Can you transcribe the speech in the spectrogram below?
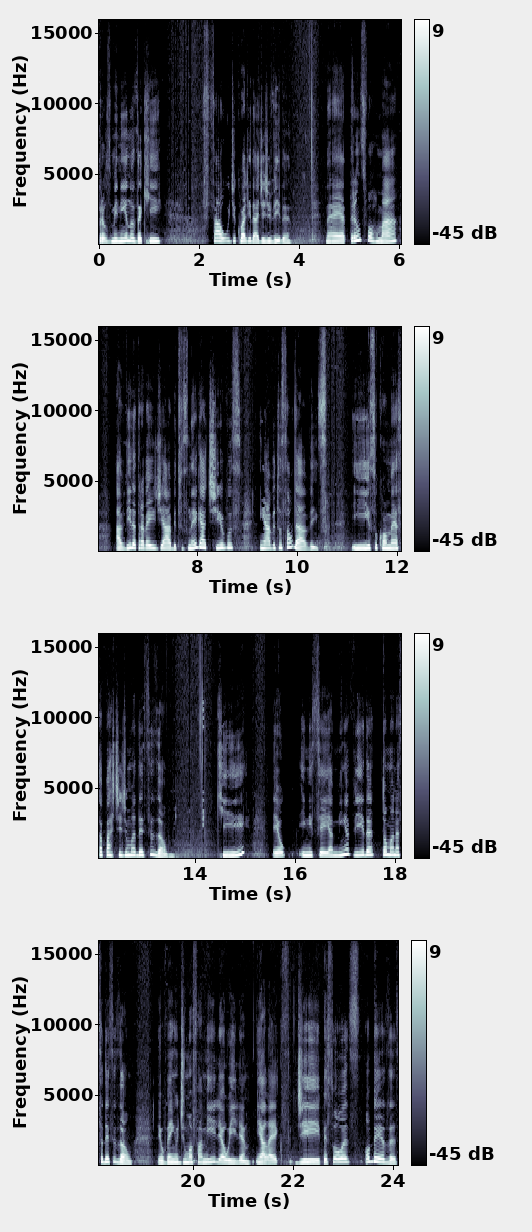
para os meninos aqui, saúde e qualidade de vida. Né? É transformar a vida através de hábitos negativos em hábitos saudáveis. E isso começa a partir de uma decisão que eu iniciei a minha vida tomando essa decisão. Eu venho de uma família, William e Alex, de pessoas obesas.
